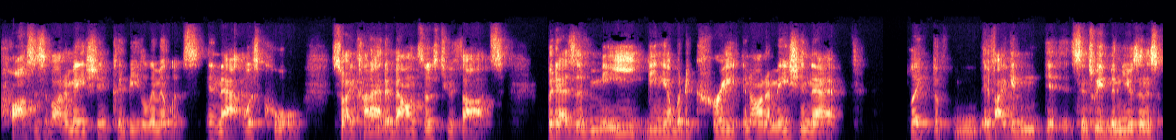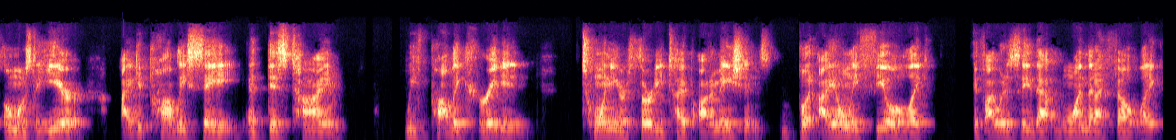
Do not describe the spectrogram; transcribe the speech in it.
process of automation could be limitless, and that was cool. So I kind of had to balance those two thoughts. But as of me being able to create an automation that, like, the, if I could, since we've been using this almost a year, I could probably say at this time, we've probably created 20 or 30 type automations, but I only feel like if I were to say that one that I felt like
